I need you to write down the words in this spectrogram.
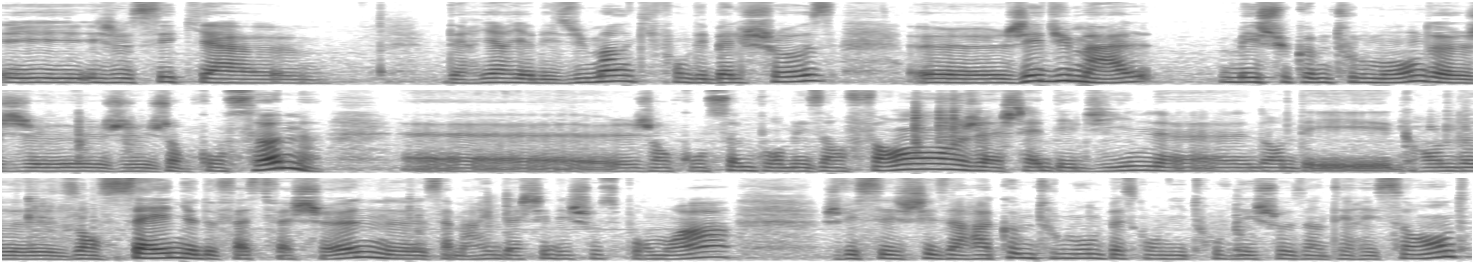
et, je sais qu'il y a euh, derrière, il y a des humains qui font des belles choses. Euh, j'ai du mal, mais je suis comme tout le monde, j'en consomme. Euh, j'en consomme pour mes enfants, j'achète des jeans euh, dans des grandes enseignes de fast fashion, euh, ça m'arrive d'acheter des choses pour moi. Je vais chez Zara comme tout le monde parce qu'on y trouve des choses intéressantes.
